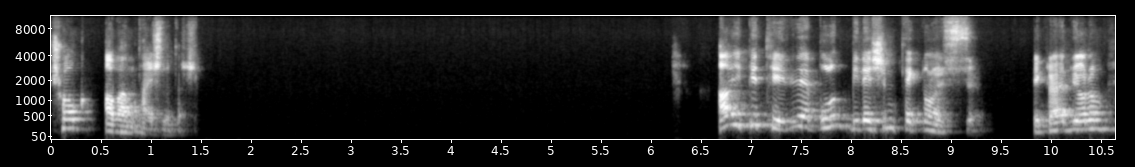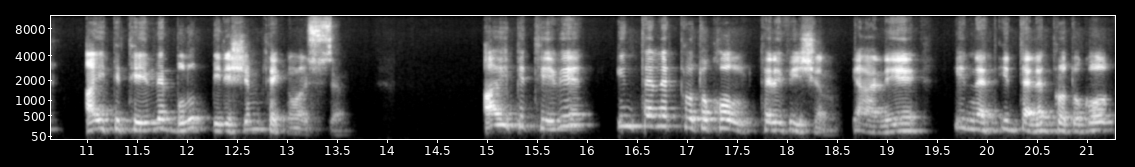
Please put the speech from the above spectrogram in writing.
çok avantajlıdır. IPTV ve bulut bilişim teknolojisi. Tekrar ediyorum. IPTV ve bulut bilişim teknolojisi. IPTV internet protokol television yani internet internet protokol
